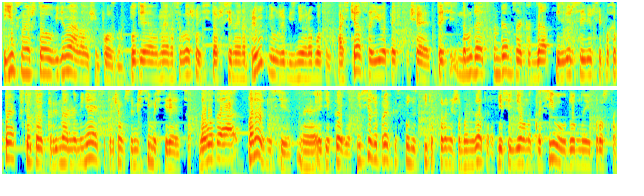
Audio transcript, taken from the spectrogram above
Единственное, что введена она очень поздно. Тут я, наверное, соглашусь, потому что все, наверное, привыкли уже без нее работать, а сейчас ее опять включают. То есть наблюдается тенденция, когда из версии в версии PHP что-то кардинально меняется, причем совместимость теряется. Но вот о полезности э, этих тегов. Не все же проекты используют какие-то сторонние шаблонизаторы, где все сделано красиво, удобно и просто.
